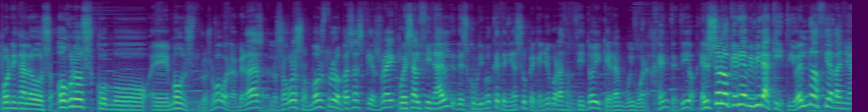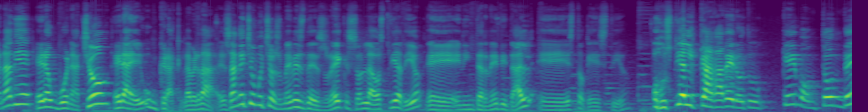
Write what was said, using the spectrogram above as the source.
Ponen a los ogros como eh, monstruos. Bueno, en verdad, los ogros son monstruos. Lo que pasa es que Shrek, pues al final descubrimos que tenía su pequeño corazoncito y que era muy buena gente, tío. Él solo quería vivir aquí, tío. Él no hacía daño a nadie, era un buenachón, era un crack, la verdad. Se han hecho muchos memes de Shrek, son la hostia, tío, eh, en internet y tal. ¿Esto qué es, tío? ¡Hostia, el cagadero, tú! ¡Qué montón de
